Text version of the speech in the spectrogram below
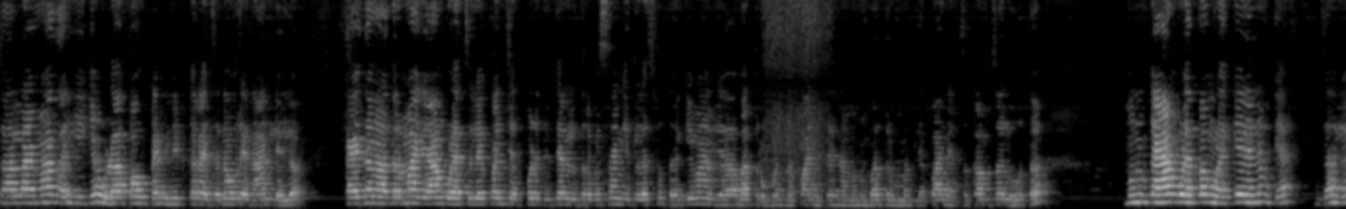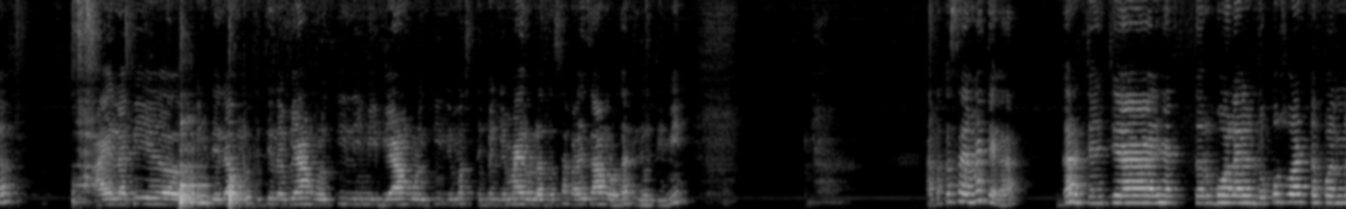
चाललाय माझा ही घेवडा पावटा ही नीट करायचं नवऱ्यानं आणलेलं. काय जणांना तर माझ्या आंघोळ्याचं लय पंचायत पडते त्यांना तर मी सांगितलंच होतं की माझ्या बाथरूम मधलं पाणी त्यांना म्हणून बाथरूम मधल्या पाण्याचं काम चालू होतं. म्हणून काय आंघोळ्या पांघोळ्या केल्या नव्हत्या झालं. आईला बी मेहंदी लावली होती तिनं बी आंघोळ केली मी बी आंघोळ केली मस्तपैकी मायरूला तर सकाळीच आंघोळ घातली होती मी. आता कसं आहे माहितीये का? घरच्यांच्या ह्यात तर बोलायला नकोच वाटतं पण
